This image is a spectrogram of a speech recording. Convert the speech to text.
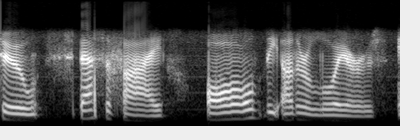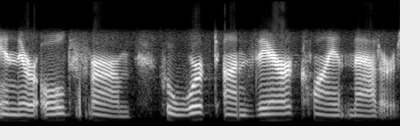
to specify all the other lawyers in their old firm who worked on their client matters.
